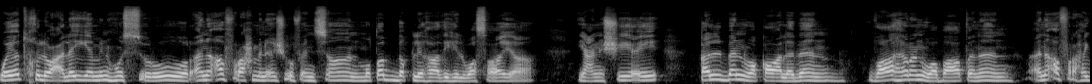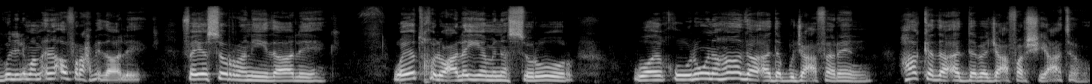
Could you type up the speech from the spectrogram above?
ويدخل علي منه السرور. أنا أفرح من أشوف إنسان مطبق لهذه الوصايا. يعني الشيعي قلبا وقالبا ظاهرا وباطنا. أنا أفرح يقول الإمام أنا أفرح بذلك فيسرني ذلك ويدخل علي من السرور ويقولون هذا أدب جعفر هكذا أدب جعفر شيعته.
